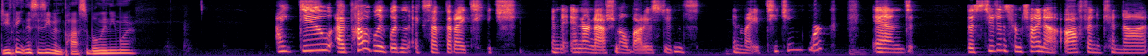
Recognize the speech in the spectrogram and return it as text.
Do you think this is even possible anymore? I do. I probably wouldn't accept that I teach an international body of students in my teaching work. Mm-hmm. And the students from China often cannot,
